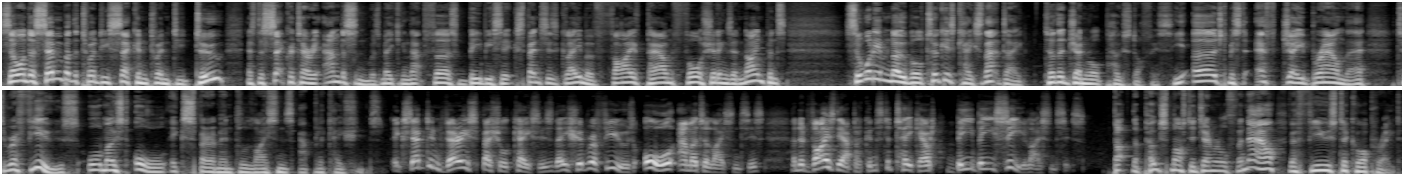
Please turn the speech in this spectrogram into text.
So on December the 22nd, 22, as the Secretary Anderson was making that first BBC expenses claim of £5, 4 shillings and ninepence, Sir William Noble took his case that day to the General Post Office. He urged Mr. F.J. Brown there to refuse almost all experimental licence applications. Except in very special cases, they should refuse all amateur licences and advise the applicants to take out BBC licences. But the Postmaster General, for now, refused to cooperate.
